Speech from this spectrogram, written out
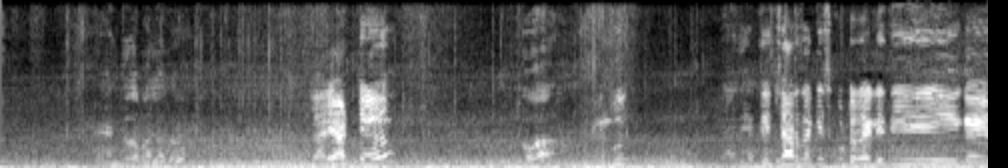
यांचा मला तो गाडी आठ हवा ते चार चाकी स्कूटर राहिली ती काय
